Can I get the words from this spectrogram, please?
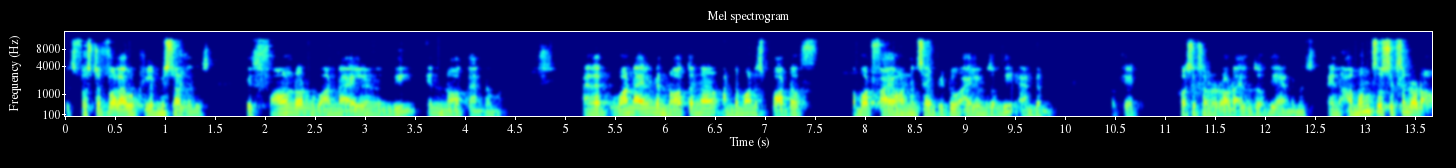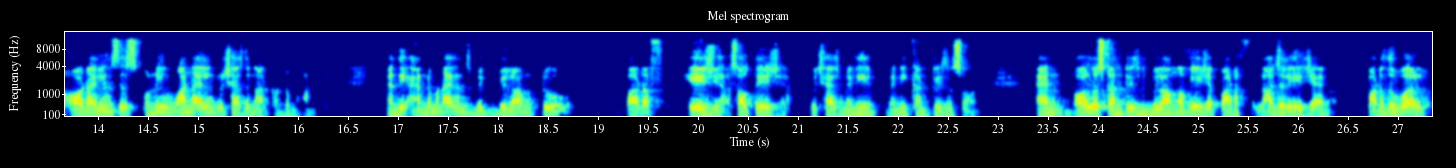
It's first of all, I would let me start like this. It's found on one island in the in North Andaman, and that one island in North Andaman is part of about 572 islands of the Andaman. Okay, or 600 odd islands of the Andamans. And amongst those 600 odd islands, there's only one island which has the Narcondam hornbill, and the Andaman Islands be- belong to part of Asia, South Asia, which has many many countries and so on. And all those countries belong of Asia, part of larger Asia and part of the world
